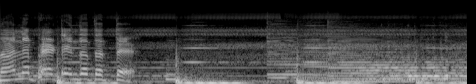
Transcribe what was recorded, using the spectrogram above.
ನಾನೇ ಪೇಟೆಯಿಂದ ತತ್ತೆ. Thank you.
